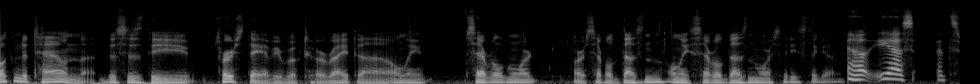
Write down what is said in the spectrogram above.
Welcome to town. This is the first day of your book tour, right? Uh, only several more, or several dozen, only several dozen more cities to go. Uh, yes, it's.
